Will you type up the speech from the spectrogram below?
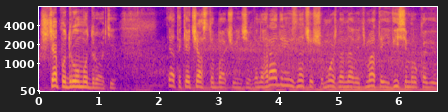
ще по другому дроті. Я таке часто бачу інших виноградарів, значить, що можна навіть мати і 8 рукавів,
